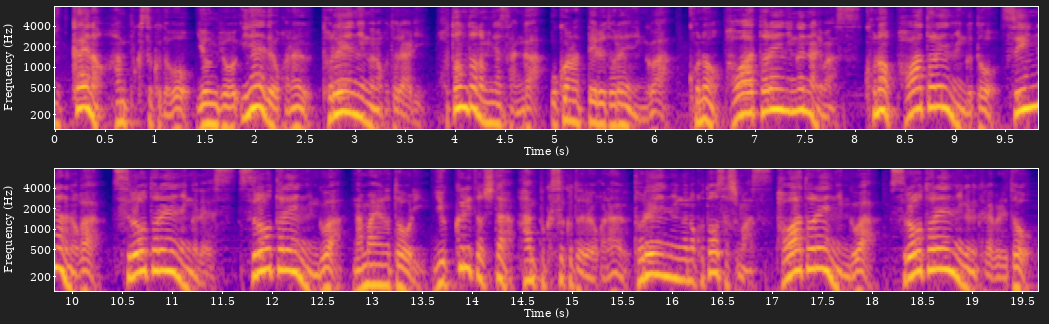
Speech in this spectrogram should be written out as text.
1回の反復速度を4秒以内で行うトレーニングのことであり、ほとんどの皆さんが行っているトレーニングは、このパワートレーニングになります。このパワートレーニングと対になるのが、スロートレーニングです。スロートレーニングは、名前の通り、ゆっくりとした反復速度で行うトレーニングのことを指します。パワートレーニングは、スロートレーニングに比べると、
